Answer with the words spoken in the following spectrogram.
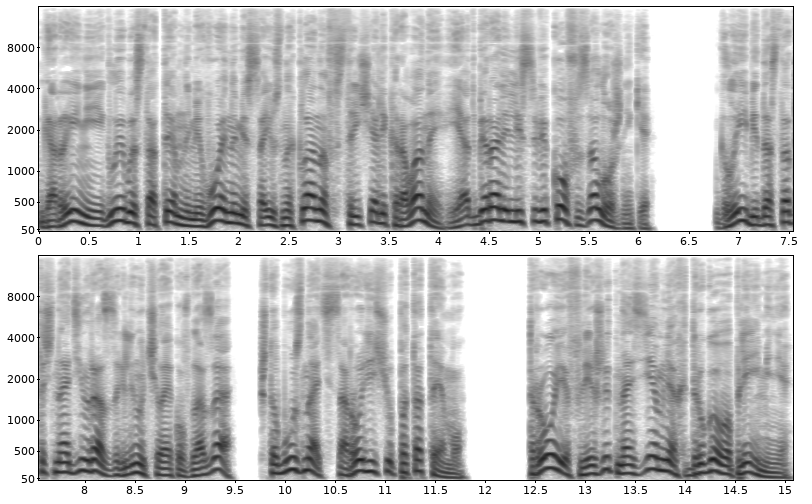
Горыни и глыбы с тотемными воинами союзных кланов встречали караваны и отбирали лесовиков в заложники. Глыбе достаточно один раз заглянуть человеку в глаза, чтобы узнать сородичу по тотему. Троев лежит на землях другого племени.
